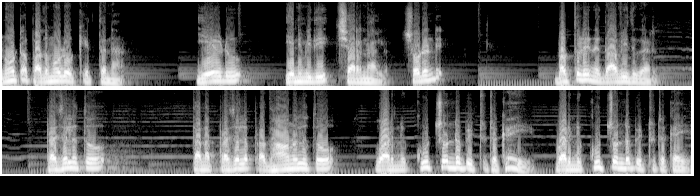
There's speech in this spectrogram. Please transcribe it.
నూట పదమూడో కీర్తన ఏడు ఎనిమిది చరణాలు. చూడండి. భక్తుడైన దావీదు గారు ప్రజలతో తన ప్రజల ప్రధానులతో వారిని కూర్చొండబెట్టుటకై వారిని కూర్చొండబెట్టుటకై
